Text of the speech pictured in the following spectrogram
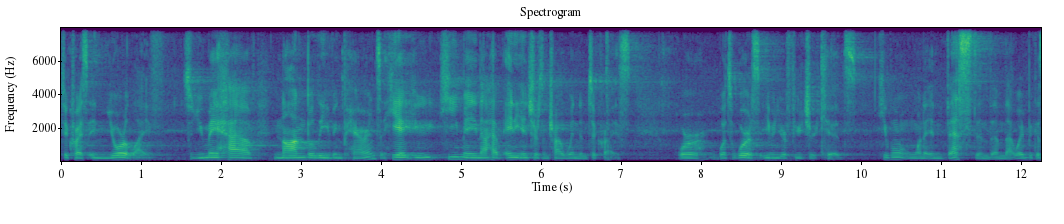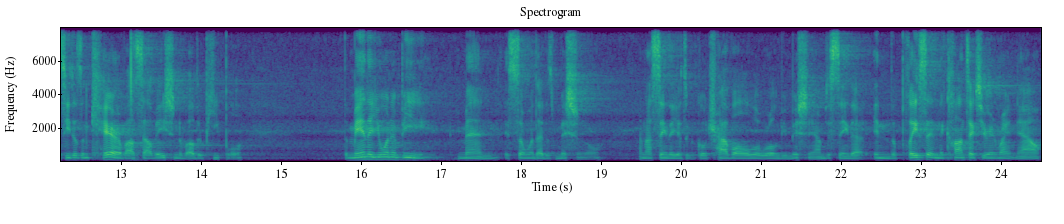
to Christ in your life. So you may have non-believing parents. He, he, he may not have any interest in trying to win them to Christ. Or what's worse, even your future kids. He won't want to invest in them that way because he doesn't care about salvation of other people. The man that you want to be, men, is someone that is missional. I'm not saying that you have to go travel all over the world and be missionary. I'm just saying that in the place that in the context you're in right now,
